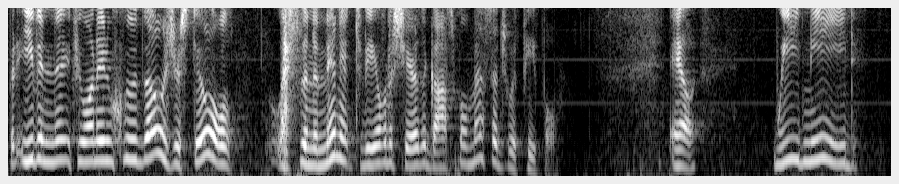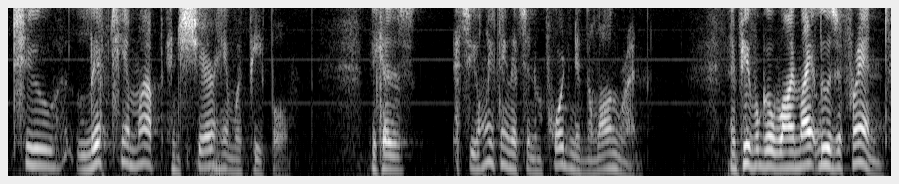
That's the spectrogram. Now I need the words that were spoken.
But even if you want to include those, you're still less than a minute to be able to share the gospel message with people. You know, we need to lift him up and share him with people because it's the only thing that's important in the long run. And people go, Well, I might lose a friend.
